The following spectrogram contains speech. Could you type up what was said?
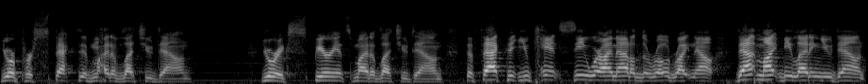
Your perspective might have let you down. Your experience might have let you down. The fact that you can't see where I'm at on the road right now, that might be letting you down.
